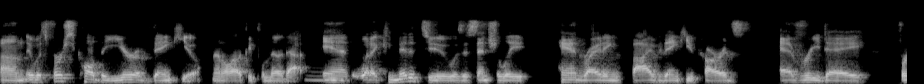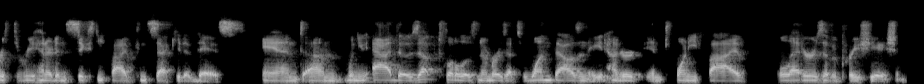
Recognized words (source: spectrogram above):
Um, it was first called the Year of Thank You. Not a lot of people know that. Mm. And what I committed to was essentially handwriting five thank you cards every day for 365 consecutive days. And um, when you add those up, total those numbers, that's 1,825 letters of appreciation.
